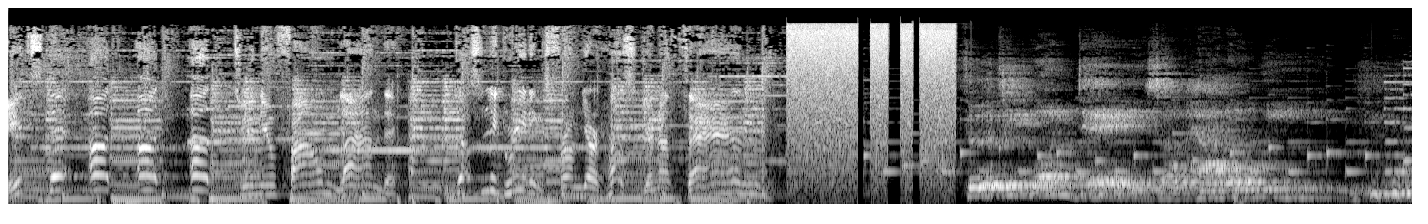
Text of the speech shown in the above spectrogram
It's the odd, odd, odd to Newfoundland. Ghostly greetings from your host, Jonathan. 31 days of Halloween.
